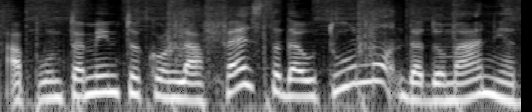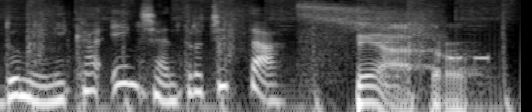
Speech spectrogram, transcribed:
Appuntamento con la festa d'autunno da domani a domenica in centro città. Teatro.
